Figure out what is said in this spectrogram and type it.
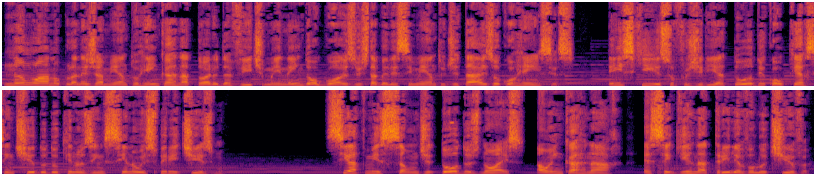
não há no planejamento reencarnatório da vítima e nem do algoz o estabelecimento de tais ocorrências, eis que isso fugiria todo e qualquer sentido do que nos ensina o Espiritismo. Se a missão de todos nós, ao encarnar, é seguir na trilha evolutiva.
